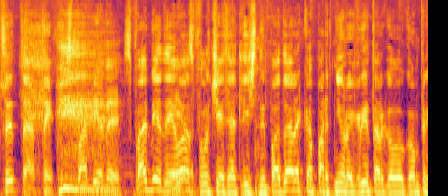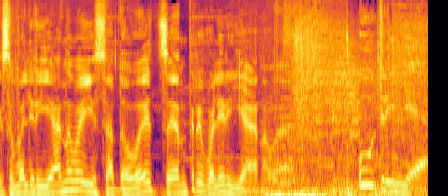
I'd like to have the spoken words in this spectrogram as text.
Цитаты. С победой. С победой вас получаете отличный подарок. А партнер игры торгового комплекса «Валерьянова» и садовые центры «Валерьянова». Утреннее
